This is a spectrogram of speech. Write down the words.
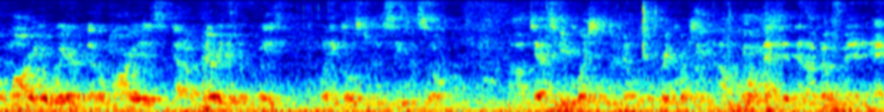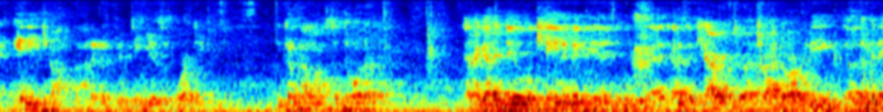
Omari aware that Omari is at a very different place when it goes through the season. So um, to answer your question, Jemele, it's a great question. I'm more method than I've ever been at any job out of the 15 years of working because I lost a daughter. And I got to deal with Kanan again, who, as a character, I tried to already eliminate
